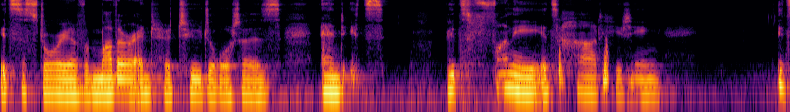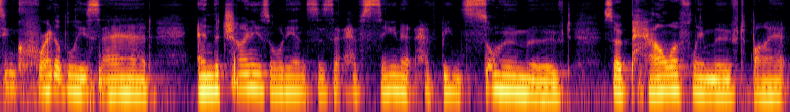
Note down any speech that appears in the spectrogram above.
It's the story of a mother and her two daughters, and it's it's funny, it's hard hitting, it's incredibly sad. And the Chinese audiences that have seen it have been so moved, so powerfully moved by it.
